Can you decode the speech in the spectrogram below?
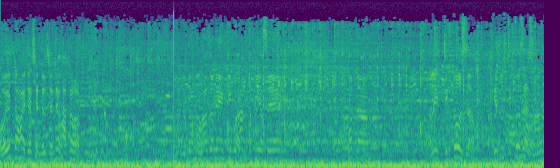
ভৰিত নহয় এতিয়া চেণ্ডেল চেণ্ডেল হাতত। দুটা মহাজনে কি কথা পাতি আছে ক'ত যাম? আমি টিট'চ যাম। কেইযোৰ টিট'চে আছিলোঁ ন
